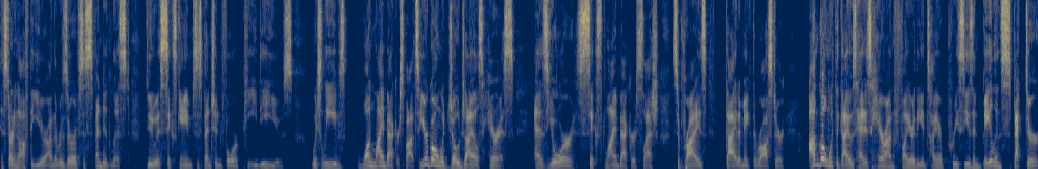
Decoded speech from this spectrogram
is starting mm-hmm. off the year on the reserve suspended list due to a six game suspension for PED use, which leaves one linebacker spot. So you're going with Joe Giles Harris as your sixth linebacker slash surprise guy to make the roster. I'm going with the guy who's had his hair on fire the entire preseason. Baylon Spector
